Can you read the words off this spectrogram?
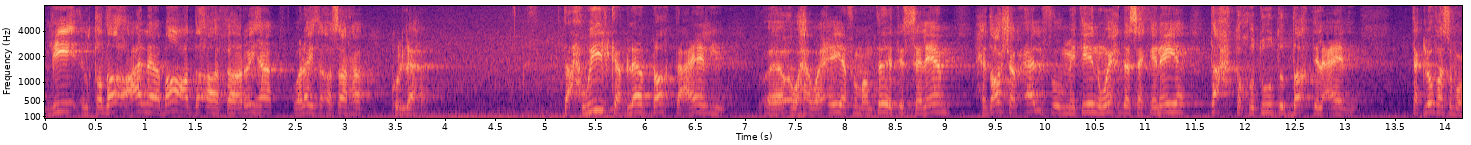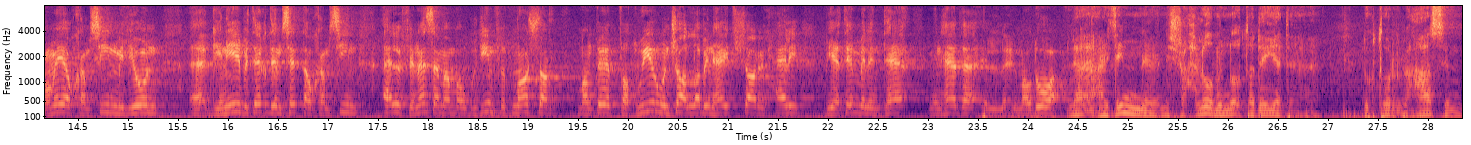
للقضاء على بعض آثارها وليس آثارها كلها. تحويل كابلات ضغط عالي آه، وهوائية في منطقة السلام 11200 وحدة سكنية تحت خطوط الضغط العالي. تكلفة 750 مليون آه، جنيه بتخدم 56 ألف نسمة موجودين في 12 منطقة تطوير وإن شاء الله بنهاية الشهر الحالي بيتم الانتهاء من هذا الموضوع. لا عايزين نشرح لهم النقطة ديت يا دكتور عاصم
